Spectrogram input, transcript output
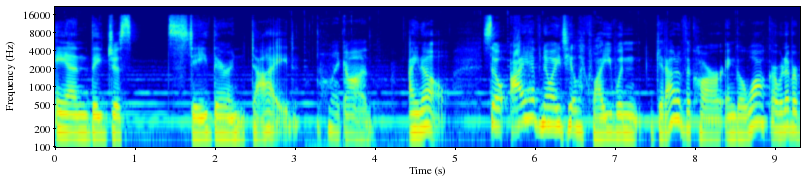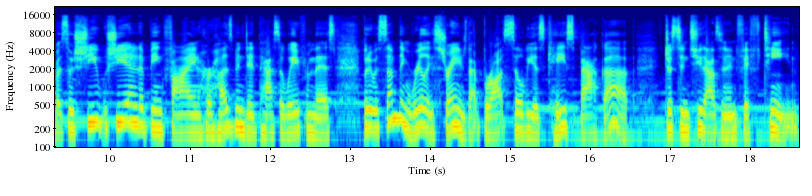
and they just stayed there and died. My God. I know. So I have no idea like why you wouldn't get out of the car and go walk or whatever. But so she she ended up being fine. Her husband did pass away from this, but it was something really strange that brought Sylvia's case back up just in 2015.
